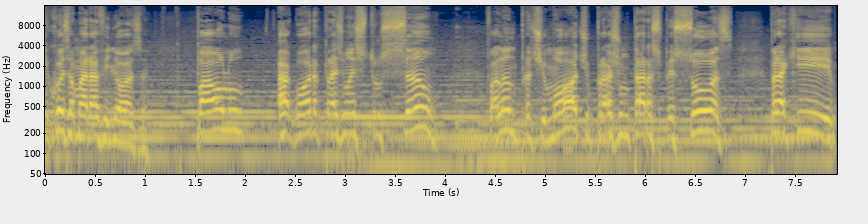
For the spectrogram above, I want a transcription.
Que coisa maravilhosa. Paulo agora traz uma instrução falando para Timóteo para juntar as pessoas, para que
